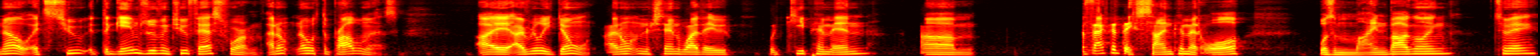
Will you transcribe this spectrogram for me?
no, it's too the game's moving too fast for him. I don't know what the problem is. I I really don't. I don't understand why they would keep him in. Um the fact that they signed him at all was mind-boggling to me.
